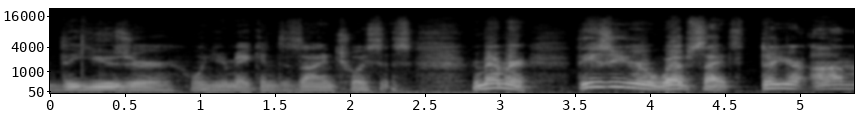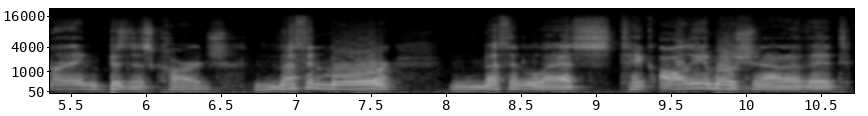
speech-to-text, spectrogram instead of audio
the user when you're making design choices. Remember, these are your websites, they're your online business cards. Nothing more nothing less. Take all the emotion out of it,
